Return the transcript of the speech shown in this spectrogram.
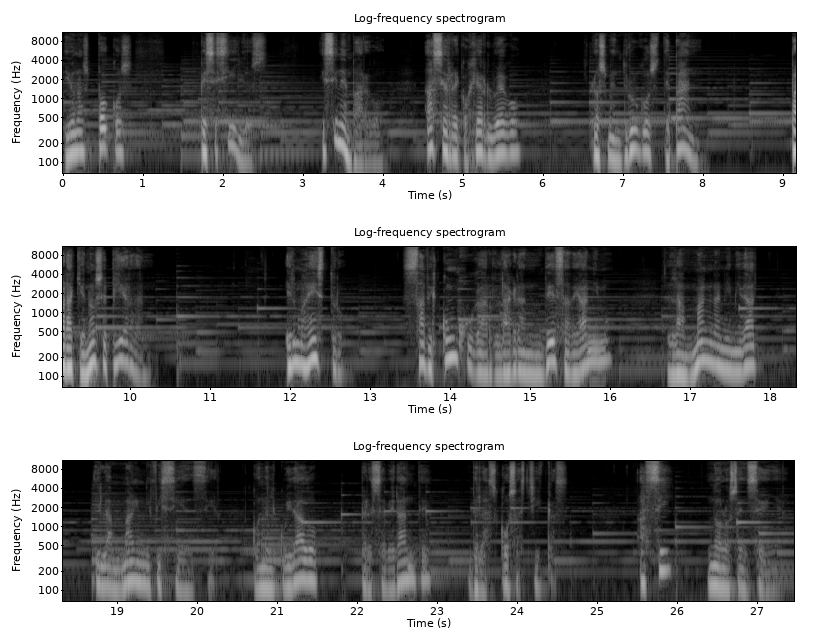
y unos pocos pececillos, y sin embargo hace recoger luego los mendrugos de pan para que no se pierdan. El maestro sabe conjugar la grandeza de ánimo, la magnanimidad y la magnificencia con el cuidado perseverante de las cosas chicas. Así nos los enseña.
